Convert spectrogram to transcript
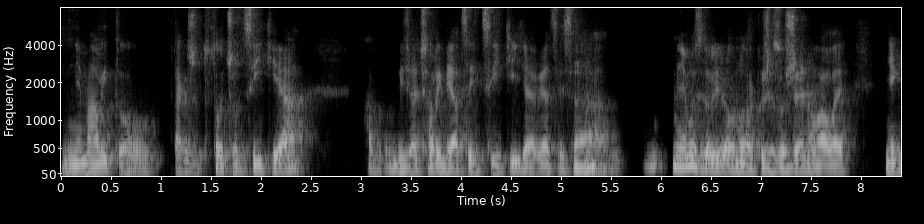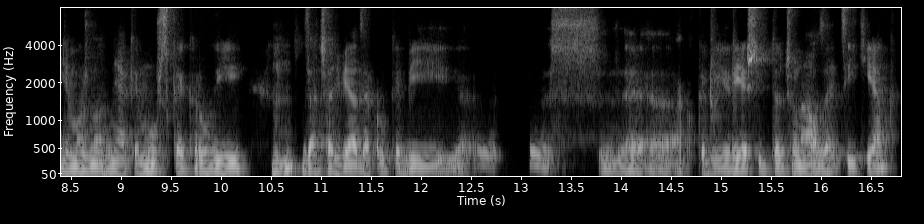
nemali to, takže to, čo cítia, aby začali viacej cítiť a viacej sa, mm-hmm. nemusí to byť rovno akože so ženou, ale niekde možno nejaké mužské kruhy, mm-hmm. začať viac ako keby e, ako keby riešiť to, čo naozaj cítia.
